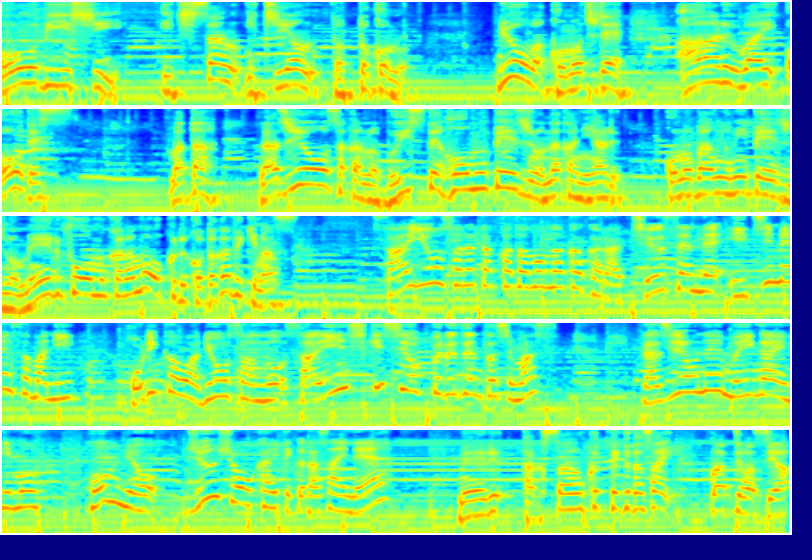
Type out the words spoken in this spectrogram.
OBC1314.com りょうは小文字で RYO ですまたラジオ大阪の V ステホームページの中にあるこの番組ページのメールフォームからも送ることができます。採用された方の中から抽選で1名様に堀川亮さんのサイン色紙をプレゼントします。ラジオネーム以外にも本名住所を書いてくださいね。メールたくさん送ってください。待ってますよ。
